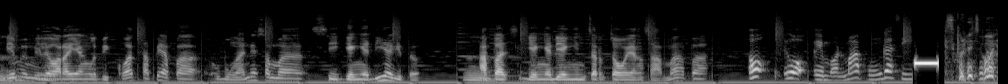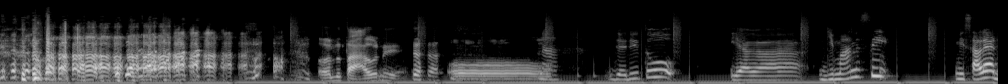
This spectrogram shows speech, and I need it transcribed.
dia Hmm. memilih Hmm. orang yang lebih kuat tapi apa hubungannya sama si gengnya dia gitu? Hmm. Apa si gengnya dia ngincer cowok yang sama apa? oh oh eh mohon maaf enggak sih sebenarnya. Oh lu tahu nih. Oh. Nah, jadi tuh ya gimana sih misalnya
